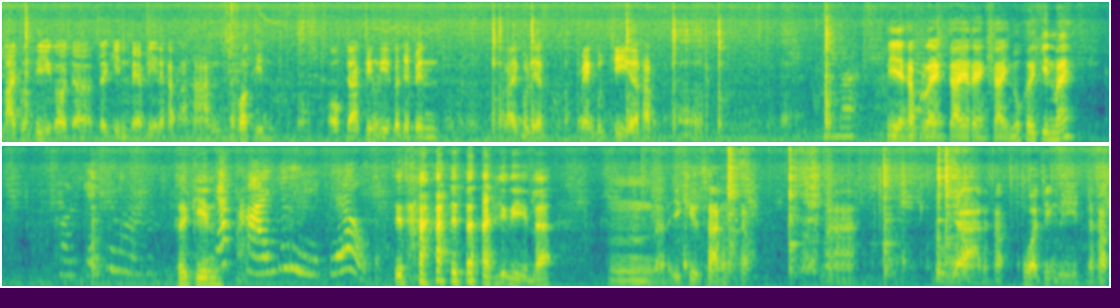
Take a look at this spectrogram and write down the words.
หลายพื้นที่ก็จะได้กินแบบนี้นะครับ อาหารเฉพาะถิ่นออกจากจิ้งหรีดก็จะเป็นอะไรเขาเรียกแมงกุนจีนะครับมานี่นะครับแรงใจแรงใจหนูเคยกินไหมขอเก็บหน่อยเคยกินขายจิ้งหรีดแล้วที่ท้ายท้ายจิ้งหรีดแล้ว อืมอีคิวสั่งนะครับ มาดูหญ้านะครับคั่วจิ้งหรีดนะครับ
